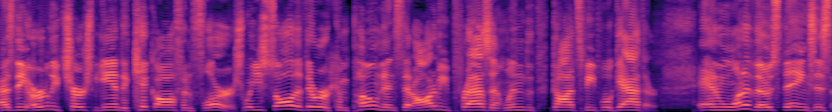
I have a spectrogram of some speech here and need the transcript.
as the early church began to kick off and flourish. What you saw that there were components that ought to be present when God's people gather. And one of those things is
